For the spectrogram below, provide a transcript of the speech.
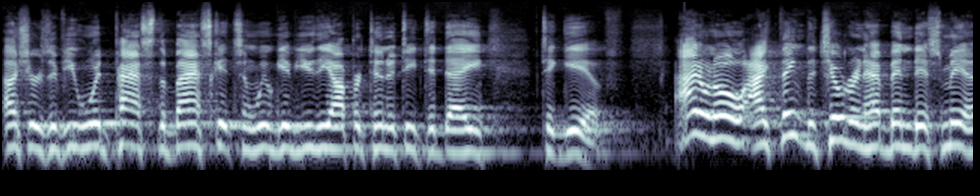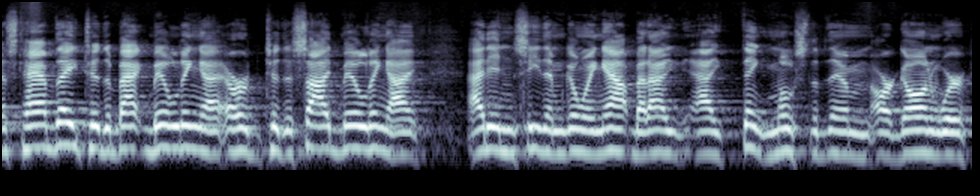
Ushers, if you would pass the baskets, and we'll give you the opportunity today to give. I don't know. I think the children have been dismissed. Have they to the back building uh, or to the side building? I, I didn't see them going out, but I, I think most of them are gone. We're,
